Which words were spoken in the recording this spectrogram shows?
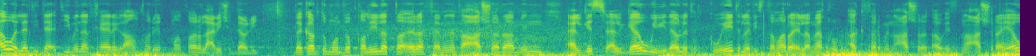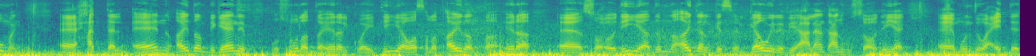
أو التي تأتي من الخارج عن طريق مطار العريش الدولي. ذكرت منذ قليل الطائرة الثامنة عشر من الجسر الجوي لدولة الكويت الذي استمر إلى ما يقرب أكثر من 10 أو 12 يوما حتى الآن. أيضا بجانب وصول الطائرة الكويتية وصلت أيضا طائرة سعودية ضمن أيضا الجسر الجوي الذي أعلنت عنه السعودية منذ عدة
